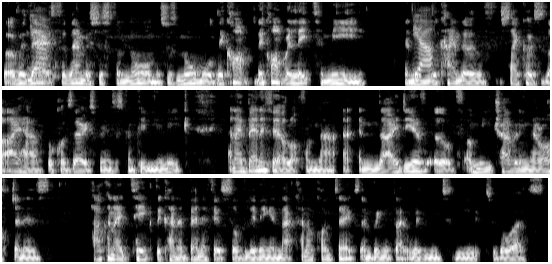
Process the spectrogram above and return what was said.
But over there, yeah. for them, it's just the norm. It's just normal. They can't they can't relate to me and yeah. the kind of psychosis that I have because their experience is completely unique, and I benefit a lot from that. And the idea of, of, of me traveling there often is how can I take the kind of benefits of living in that kind of context and bring it back with me to to the West.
